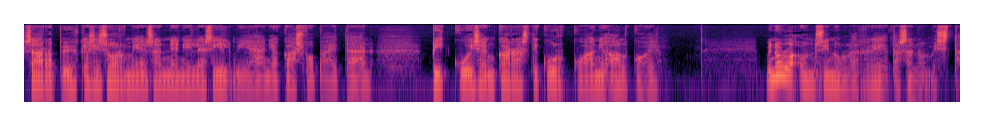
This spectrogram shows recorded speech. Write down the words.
Saara pyyhkäsi sormiensa nenillä silmiään ja kasvopäitään, pikkuisen karasti kurkkuaan ja alkoi. Minulla on sinulle Reeta sanomista.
